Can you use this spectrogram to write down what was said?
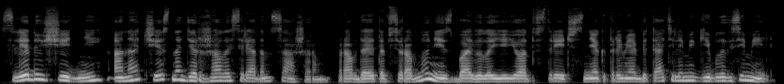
Следующие дни она честно держалась рядом с Ашером, правда, это все равно не избавило ее от встреч с некоторыми обитателями гиблых земель.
